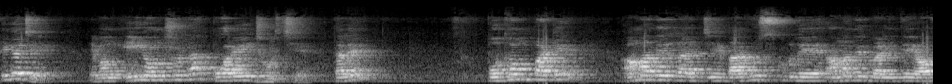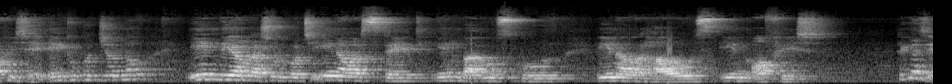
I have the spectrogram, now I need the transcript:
ঠিক আছে? এবং এই অংশটা পরে ঝুড়ছে তাহলে প্রথম পার্টে আমাদের রাজ্যে, বাবু স্কুলে, আমাদের বাড়িতে, অফিসে এইটুকুর জন্য ইন দিয়ে আমরা শুরু করছি। In our state in Babu school in our house in office ঠিক আছে?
